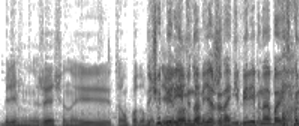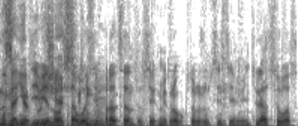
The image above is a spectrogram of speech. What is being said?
беременные женщины и тому подобное. Да что 90... беременная? У меня жена не беременна, она боится кондиционер 98% всех микробов, которые живут в системе вентиляции у вас,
